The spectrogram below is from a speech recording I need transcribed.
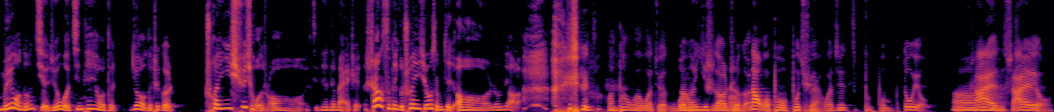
没有能解决我今天要的要的这个穿衣需求的时候，哦，今天得买这个。上次那个穿衣需求怎么解决？哦，扔掉了。哦，那我我觉得我能意识到这个。那我不不缺，我就不不都有，啥也啥也有。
